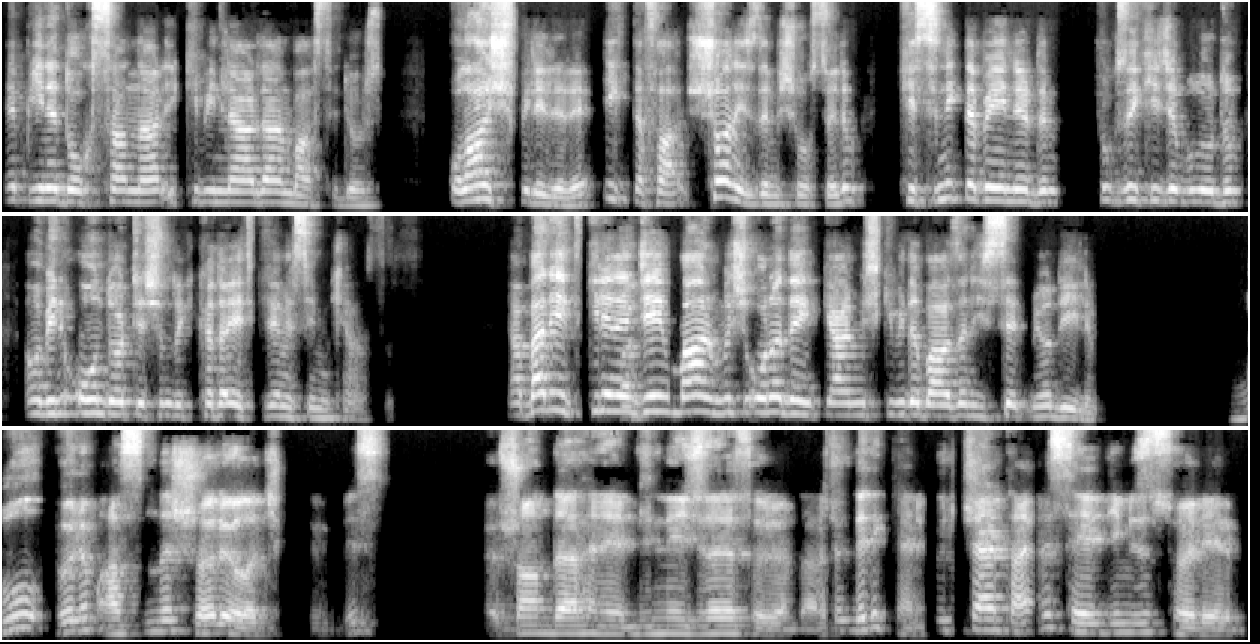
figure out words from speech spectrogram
Hep yine 90'lar, 2000'lerden bahsediyoruz. Olan Şüphelileri ilk defa şu an izlemiş olsaydım kesinlikle beğenirdim. Çok zekice bulurdum. Ama beni 14 yaşımdaki kadar etkilemesi imkansız. Ya ben etkileneceğim varmış, ona denk gelmiş gibi de bazen hissetmiyor değilim. Bu bölüm aslında şöyle yola çıktık biz. Şu anda hani dinleyicilere söylüyorum daha çok. Dedik ki hani üçer tane sevdiğimizi söyleyelim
